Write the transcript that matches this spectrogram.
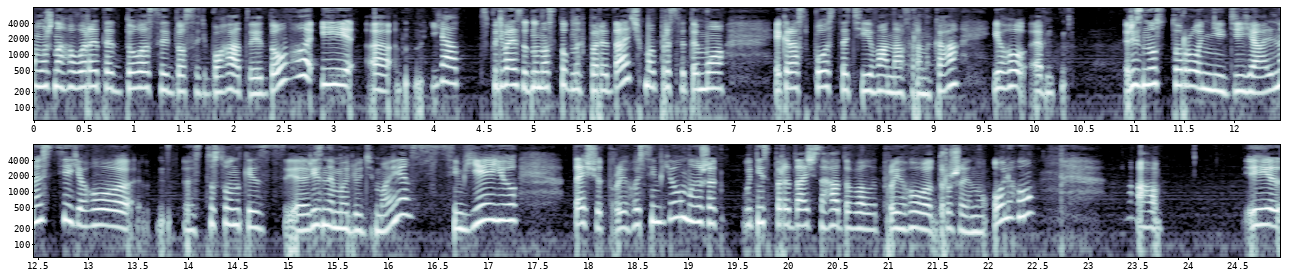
Можна говорити досить досить багато і довго. І е, я сподіваюся, до наступних передач ми присвятимо якраз постаті Івана Франка, його е, різносторонній діяльності, його е, стосунки з е, різними людьми, з сім'єю. Те, що про його сім'ю, ми вже в одній з передач згадували про його дружину Ольгу. А і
